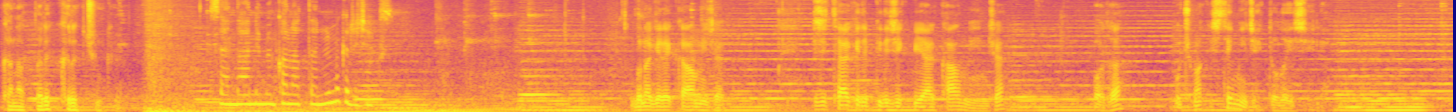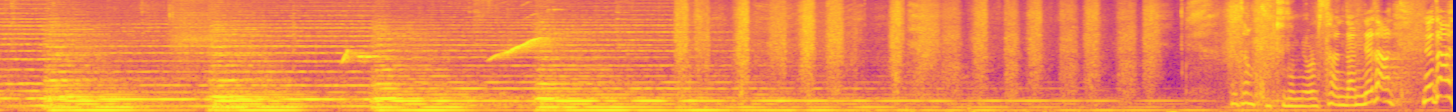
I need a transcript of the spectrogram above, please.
Kanatları kırık çünkü. Sen de annemin kanatlarını mı kıracaksın? Buna gerek kalmayacak. Bizi terk edip gidecek bir yer kalmayınca o da uçmak istemeyecek dolayısıyla. Senden? Neden? Neden?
